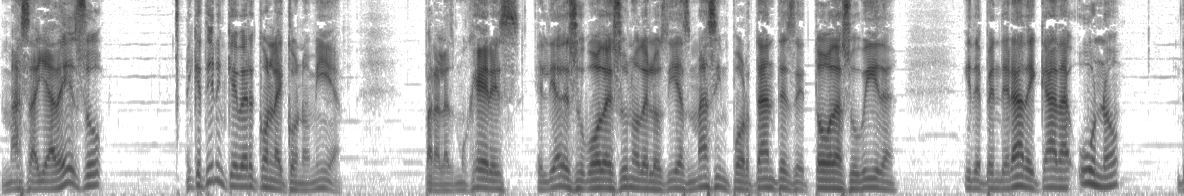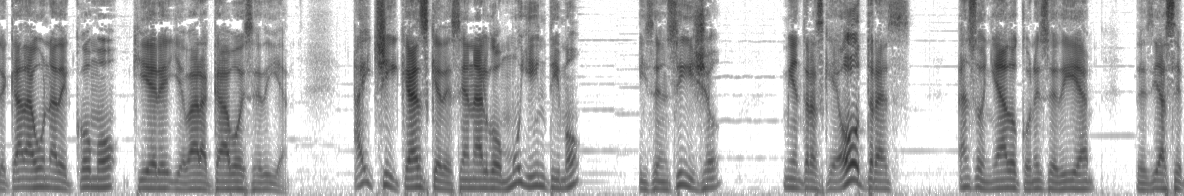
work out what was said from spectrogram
más allá de eso y que tienen que ver con la economía. Para las mujeres, el día de su boda es uno de los días más importantes de toda su vida y dependerá de cada uno, de cada una de cómo quiere llevar a cabo ese día. Hay chicas que desean algo muy íntimo y sencillo, mientras que otras han soñado con ese día desde hace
